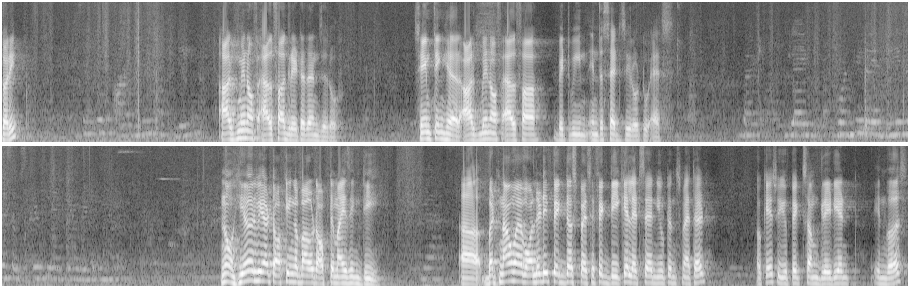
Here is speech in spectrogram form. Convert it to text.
Sorry? Argument of alpha greater than 0. Same thing here, argmin of alpha between in the set 0 to s. But like, won't we write D in a subscript like we have written here? No, here we are talking about optimizing D. Yeah. Uh, but now I've already picked a specific dk, let's say Newton's method. Okay, so you picked some gradient inverse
